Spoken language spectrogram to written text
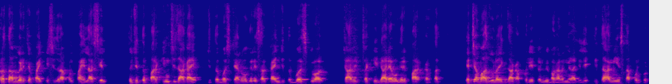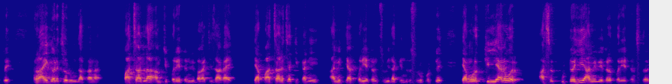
प्रतापगडच्या पायथ्याशी जर आपण पाहिलं असेल तर जिथं पार्किंगची जागा आहे जिथं बस स्टँड वगैरे सारखं आहे जिथं बस किंवा चार चाकी गाड्या वगैरे पार्क करतात त्याच्या बाजूला एक जागा पर्यटन विभागाला मिळालेली आहे. तिथं आम्ही हे स्थापन करतोय. रायगड चढून जाताना पाचाडला आमची पर्यटन विभागाची जागा आहे. त्या पाचाडच्या ठिकाणी आम्ही त्या पर्यटन सुविधा केंद्र सुरू करतोय. त्यामुळं किल्ल्यांवर असं कुठंही आम्ही वेगळं पर्यटन स्थळ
